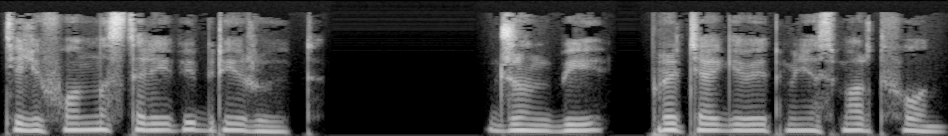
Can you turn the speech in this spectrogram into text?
Телефон на столе вибрирует. Джон Би протягивает мне смартфон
